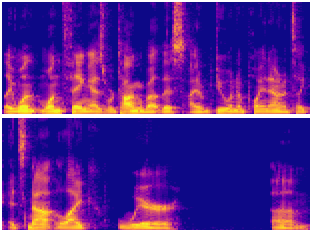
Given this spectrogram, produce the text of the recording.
like one one thing as we're talking about this, I do want to point out it's like it's not like we're um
